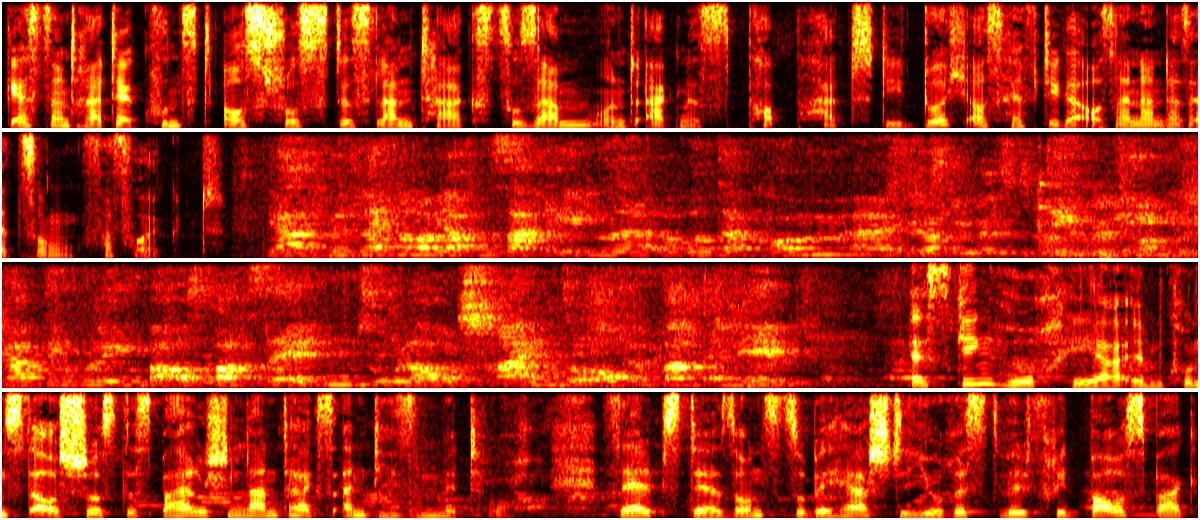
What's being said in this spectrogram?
Gestern trat der Kunstausschuss des Landtags zusammen und Agnes Popp hat die durchaus heftige Auseinandersetzung verfolgt. Ja, ich will vielleicht nochmal wieder auf eine Sachebene runterkommen. Äh, ich habe den, hab den Kollegen Bausbach selten so laut schreien, so aufgebracht erlebt. Es ging hoch her im Kunstausschuss des Bayerischen Landtags an diesem Mittwoch. Selbst der sonst so beherrschte Jurist Wilfried Bausback,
